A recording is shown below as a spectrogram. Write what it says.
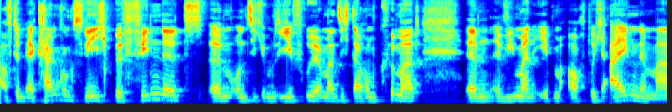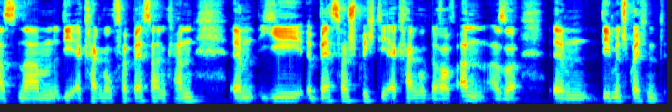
auf dem Erkrankungsweg befindet ähm, und sich um, je früher man sich darum kümmert, ähm, wie man eben auch durch eigene Maßnahmen die Erkrankung verbessern kann, ähm, je besser spricht die Erkrankung darauf an. Also ähm, dementsprechend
